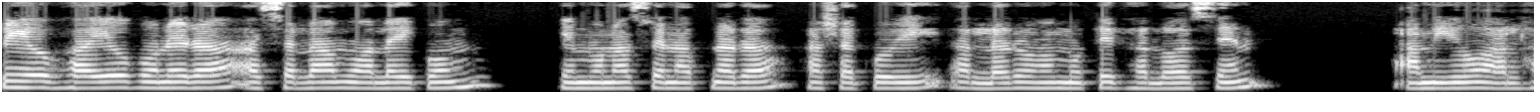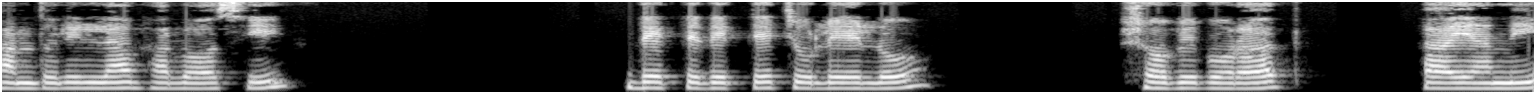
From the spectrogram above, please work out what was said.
প্রিয় ভাই ও বোনেরা, আসসালামু আলাইকুম। কেমন আছেন আপনারা? আশা করি আল্লাহর রহমতে ভালো আছেন। আমিও আলহামদুলিল্লাহ ভালো আছি। দেখতে দেখতে চলে এলো সবে বরাত। তাই আমি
